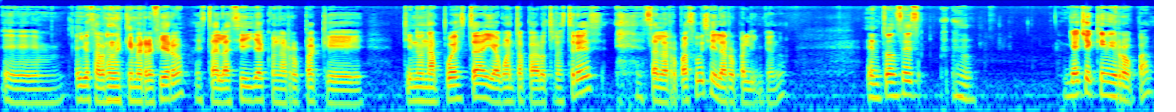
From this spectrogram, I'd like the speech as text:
Em, ellos sabrán a qué me refiero. Está la silla con la ropa que tiene una puesta y aguanta para otras tres. Está la ropa sucia y la ropa limpia, ¿no? Entonces, ya chequé mi ropa.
